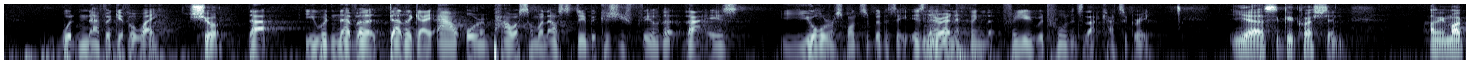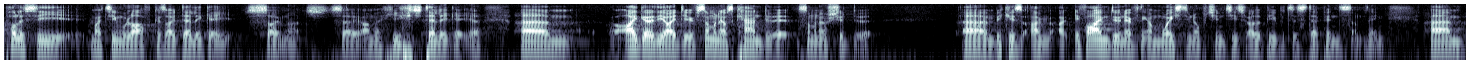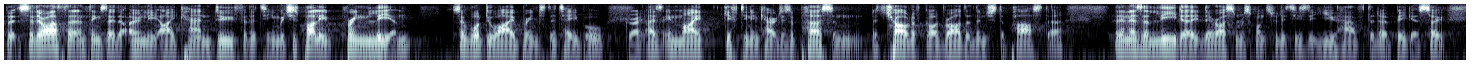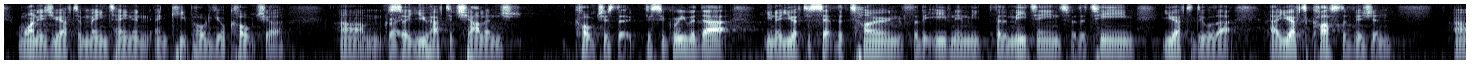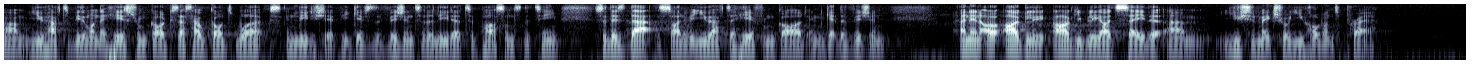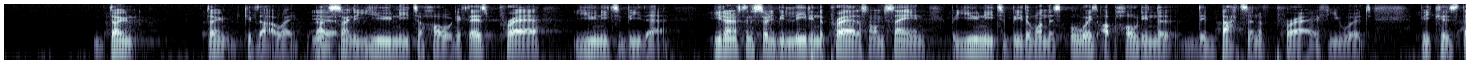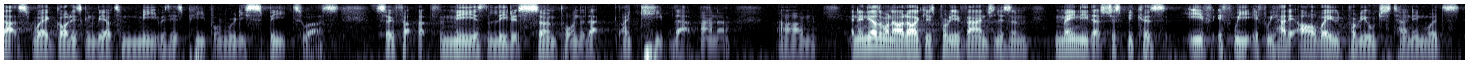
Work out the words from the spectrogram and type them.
would never give away? Sure. That you would never delegate out or empower someone else to do because you feel that that is your responsibility? Is there Mm. anything that for you would fall into that category? Yeah, it's a good question. I mean, my policy, my team will laugh because I delegate so much. So I'm a huge delegator. Um, I go the idea if someone else can do it, someone else should do it. Um, because I'm, if I'm doing everything, I'm wasting opportunities for other people to step into something. Um, but so there are certain things though that only I can do for the team, which is partly bring Liam. So what do I bring to the table? Great. As in my gifting and character as a person, a child of God, rather than just a pastor. But then as a leader, there are some responsibilities that you have that are bigger. So one is you have to maintain and, and keep hold of your culture. Um, so you have to challenge cultures that disagree with that. You know, you have to set the tone for the evening, meet, for the meetings, for the team. You have to do all that. Uh, you have to cast the vision. Um, you have to be the one that hears from God because that's how God works in leadership. He gives the vision to the leader to pass on to the team. So there's that side of it. You have to hear from God and get the vision. And then arguably, arguably I'd say that um, you should make sure you hold on to prayer. Don't don't give that away. That's Yeah. something that you need to hold. If there's prayer, you need to be there. You don't have to necessarily be leading the prayer, that's not what I'm saying, but you need to be the one that's always upholding the, the baton of prayer, if you would, because that's where God is going to be able to meet with his people and really speak to us. So for, uh, for me as the leader, it's so important that, that I keep that banner. Um, and then the other one I'd argue is probably evangelism. Mainly that's just because if, if, we, if we had it our way, we'd probably all just turn inwards.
